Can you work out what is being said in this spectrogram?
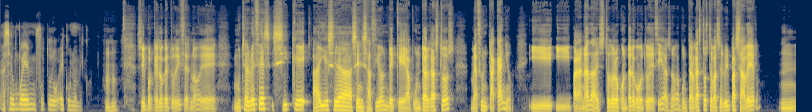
hacia un buen futuro económico. Sí, porque es lo que tú dices, ¿no? Eh, muchas veces sí que hay esa sensación de que apuntar gastos me hace un tacaño y, y para nada, es todo lo contrario, como tú decías, ¿no? Apuntar gastos te va a servir para saber Mm,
